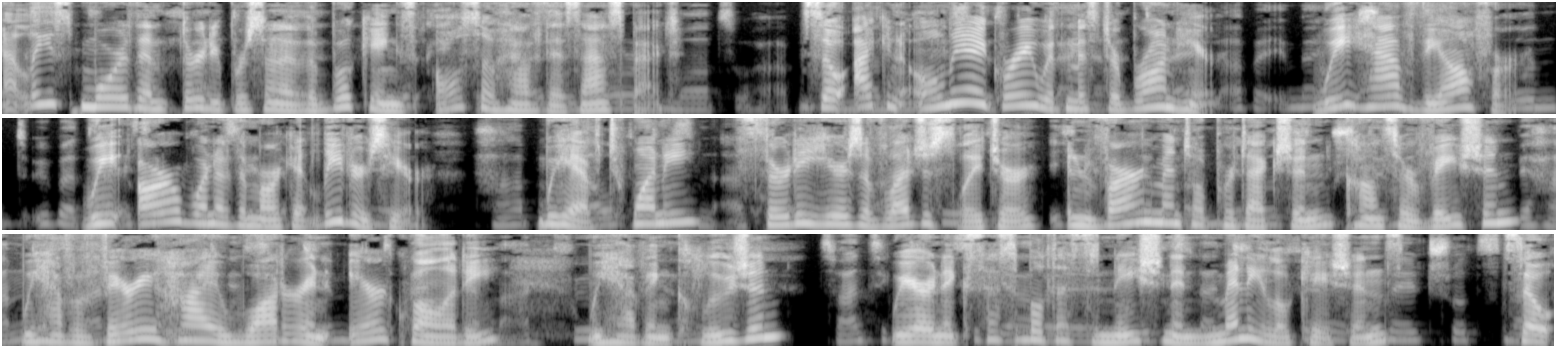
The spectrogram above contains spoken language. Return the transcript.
at least more than 30% of the bookings also have this aspect. So I can only agree with Mr. Braun here. We have the offer. We are one of the market leaders here. We have 20, 30 years of legislature, environmental protection, conservation. We have a very high water and air quality. We have inclusion. We are an accessible destination in many locations. So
